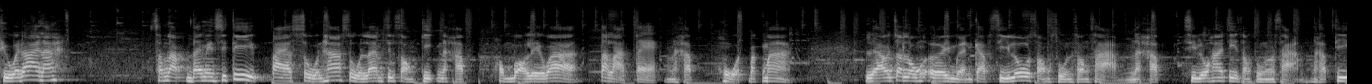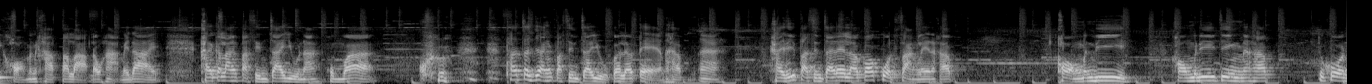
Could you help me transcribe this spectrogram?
ถือว่าได้นะสำหรับ Dimensity 8050แรม12กิกนะครับ ผมบอกเลยว่าตลาดแตกนะครับ โหดมาก ๆ แล้วจะลงเอยเหมือนกับ Zero 2023 นะครับ Zero 5G 2023 นะครับ ที่ของมันขาดตลาดแล้วหาไม่ได้ ใครกำลังตัดสินใจอยู่นะ ผมว่า ถ้าจะยังตัดสินใจอยู่ก็แล้วแต่นะครับ อ่า ใครที่ตัดสินใจได้แล้วก็กดสั่งเลยนะครับ ของมันดี ของมันดีจริงนะครับ ทุกคน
